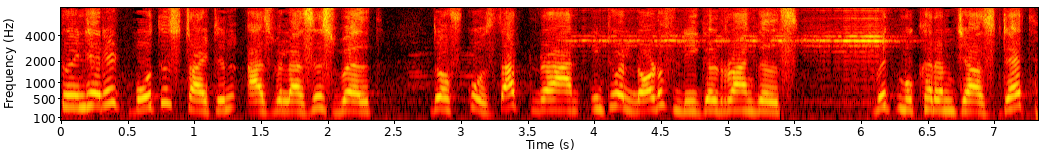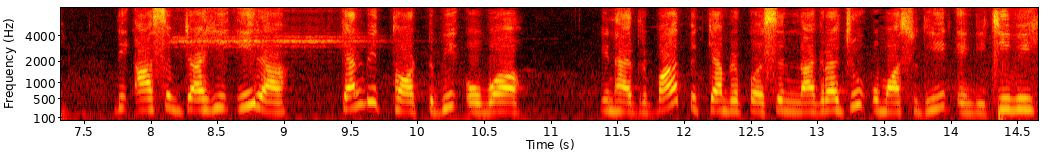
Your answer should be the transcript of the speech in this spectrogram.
to inherit both his title as well as his wealth. Though of course that ran into a lot of legal wrangles. With Mukarram Jah's death, the Asif Jahi era can be thought to be over. In Hyderabad, with camera person Nagaraju Uma Sudhir, NDTV.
